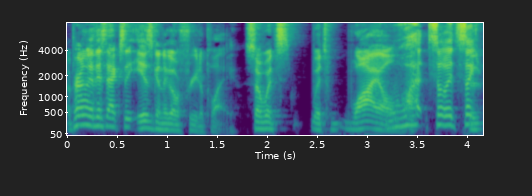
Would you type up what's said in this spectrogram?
Apparently, this actually is going to go free to play. So it's it's wild. What? So it's like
